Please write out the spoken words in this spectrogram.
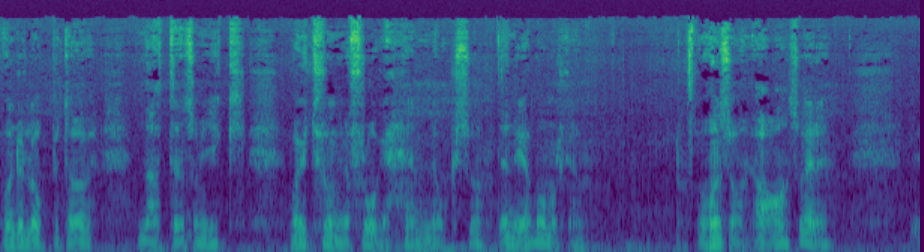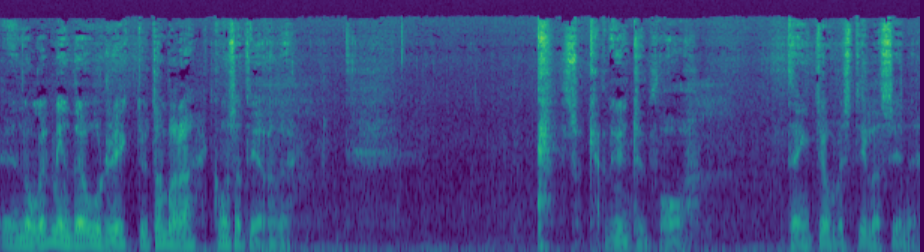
under loppet av natten som gick var jag ju tvungen att fråga henne också, den nya barnmorskan. Och hon sa, ja så är det. Eh, något mindre ordrikt utan bara konstaterande. Äh, så kan det ju inte vara, tänkte jag med stilla sinne.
